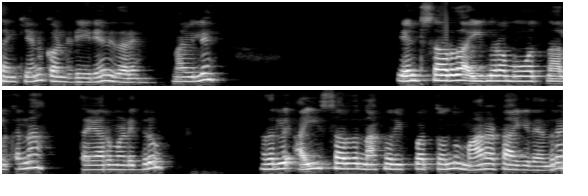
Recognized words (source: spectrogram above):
ಸಂಖ್ಯೆಯನ್ನು ಕಂಡುಹಿಡಿಯಿರಿ ಅಂದಿದ್ದಾರೆ. ನಾವಿಲ್ಲಿ ಎಂಟು ಸಾವಿರದ ಐದುನೂರ ಮೂವತ್ತ್ನಾಲ್ಕನ್ನು ತಯಾರು ಮಾಡಿದ್ರು. ಅದರಲ್ಲಿ ಐದು ಸಾವಿರದ ನಾಲ್ಕುನೂರ ಇಪ್ಪತ್ತೊಂದು ಮಾರಾಟ ಆಗಿದೆ ಅಂದರೆ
